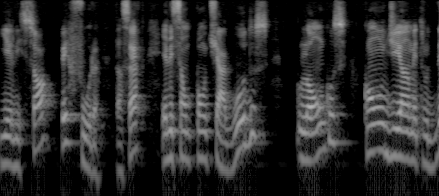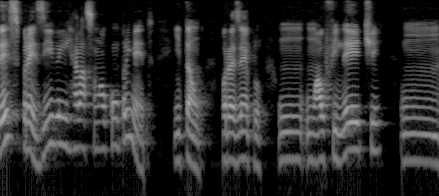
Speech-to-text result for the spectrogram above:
e ele só perfura, tá certo? Eles são pontiagudos, longos, com um diâmetro desprezível em relação ao comprimento. Então, por exemplo, um, um alfinete, um,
